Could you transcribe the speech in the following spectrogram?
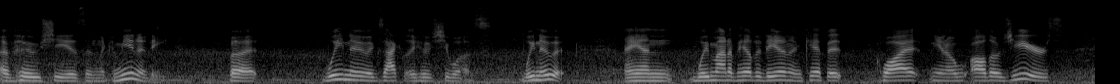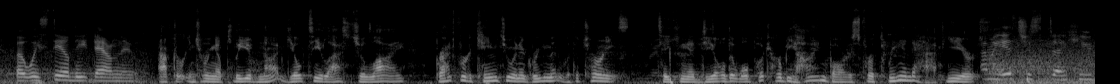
of who she is in the community. But we knew exactly who she was. We knew it. And we might have held it in and kept it quiet, you know, all those years, but we still deep down knew. After entering a plea of not guilty last July, Bradford came to an agreement with attorneys, taking a deal that will put her behind bars for three and a half years. I mean, it's just a huge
